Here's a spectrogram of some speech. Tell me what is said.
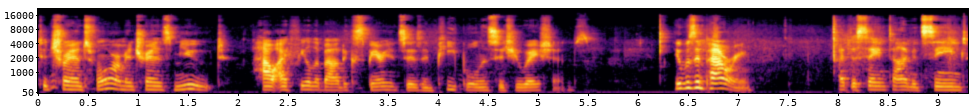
to transform and transmute how I feel about experiences and people and situations. It was empowering. At the same time, it seemed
